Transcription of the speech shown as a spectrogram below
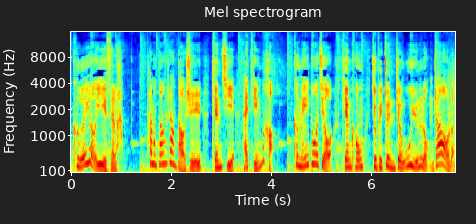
可有意思了。他们刚上岛时天气还挺好，可没多久天空就被阵阵乌云笼罩了，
